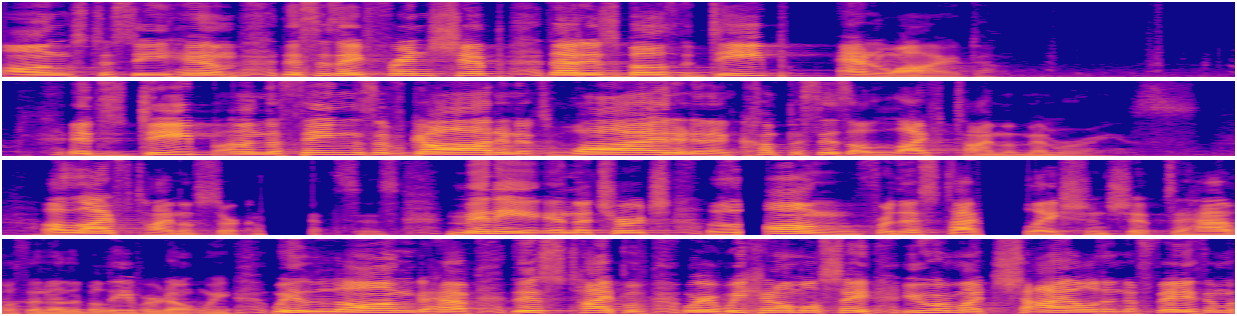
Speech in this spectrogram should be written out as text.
longs to see him. This is a friendship that is both deep and wide. It's deep on the things of God and it's wide and it encompasses a lifetime of memories, a lifetime of circumstances. Many in the church long for this type of relationship to have with another believer, don't we? We long to have this type of where we can almost say, You are my child in the faith. I'm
